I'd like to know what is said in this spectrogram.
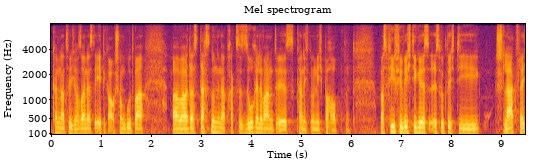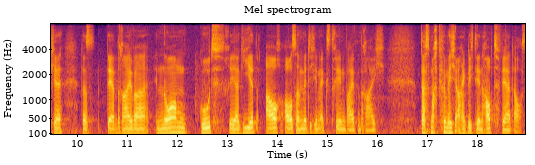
Kann natürlich auch sein, dass der Epic auch schon gut war. Aber dass das nun in der Praxis so relevant ist, kann ich nun nicht behaupten. Was viel, viel wichtiger ist, ist wirklich die Schlagfläche, dass der Driver enorm gut reagiert, auch außermittig im extrem weiten Bereich. Das macht für mich eigentlich den Hauptwert aus.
